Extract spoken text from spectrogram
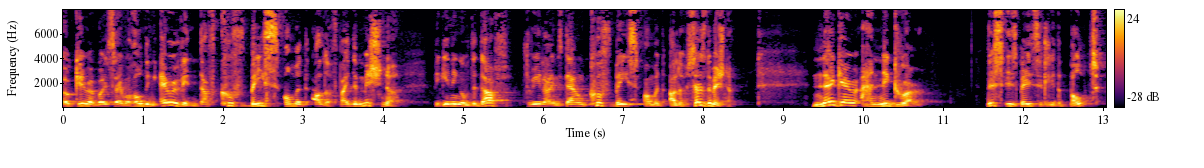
Okay, Rabbi say we're holding Eruvin, Daf Kuf Base Omid Aleph, by the Mishnah, beginning of the Daf, three lines down, Kuf Base Omid Aleph. Says the Mishnah, Neger Hanigrar. This is basically the bolt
